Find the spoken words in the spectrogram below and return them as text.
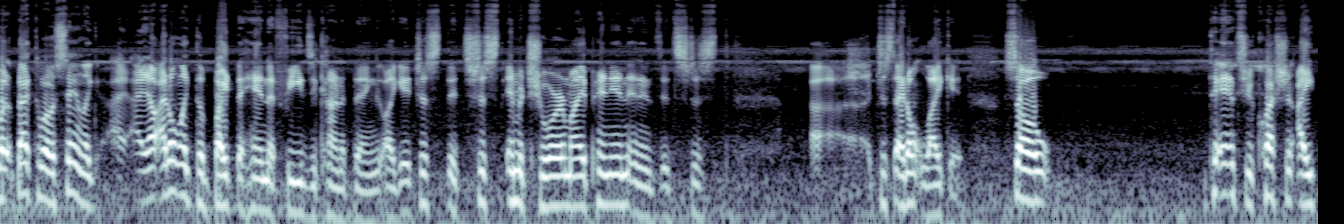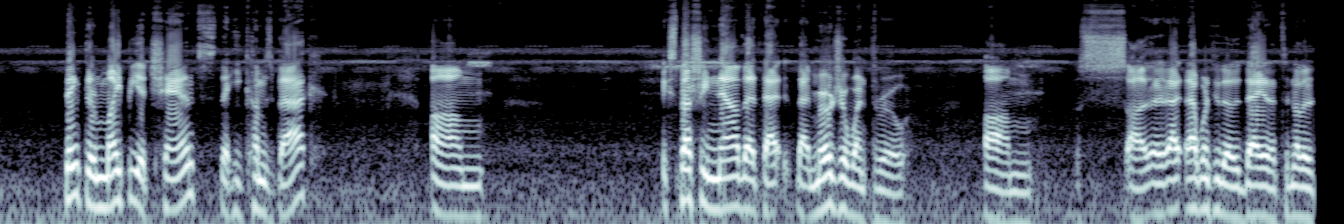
but back to what I was saying, like I, I, don't like to bite the hand that feeds you kind of thing. Like it just it's just immature in my opinion, and it's it's just uh, just I don't like it. So to answer your question, I think there might be a chance that he comes back. Um, especially now that that, that merger went through. Um, uh, that, that went through the other day. That's another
